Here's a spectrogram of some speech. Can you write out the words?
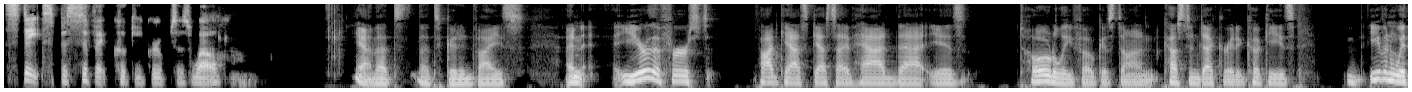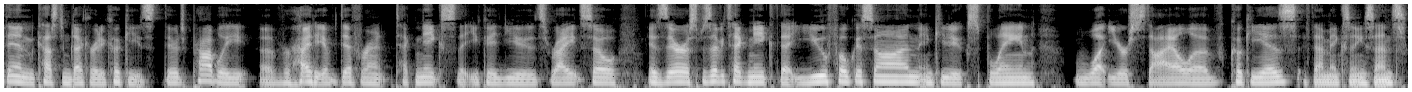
state specific cookie groups as well. Yeah, that's that's good advice. And you're the first podcast guest I've had that is totally focused on custom decorated cookies. Even within custom decorated cookies, there's probably a variety of different techniques that you could use, right? So, is there a specific technique that you focus on? And can you explain what your style of cookie is, if that makes any sense?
